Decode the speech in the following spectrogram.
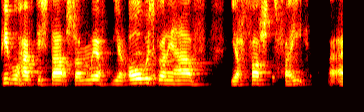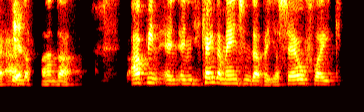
people have to start somewhere. You're always going to have your first fight. I, I yeah. understand that. I've been, and, and you kind of mentioned that about yourself. Like,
